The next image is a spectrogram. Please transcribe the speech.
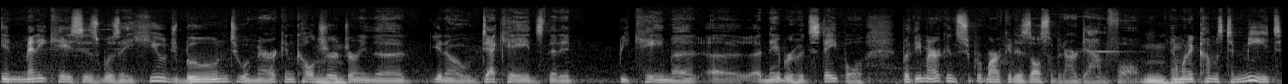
In many cases, was a huge boon to American culture mm-hmm. during the you know decades that it became a, a, a, neighborhood staple. But the American supermarket has also been our downfall. Mm-hmm. And when it comes to meat,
